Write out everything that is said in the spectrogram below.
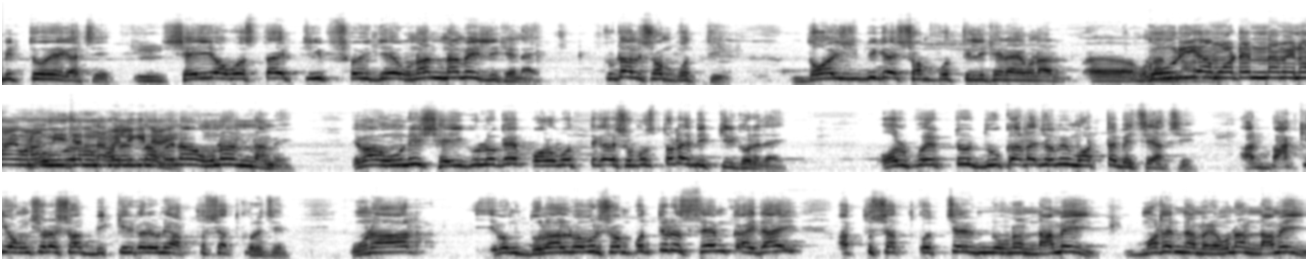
মৃত্যু হয়ে গেছে। সেই অবস্থায় টিপ সই দিয়ে ওনার নামেই লিখে নেয়। টোটাল সম্পত্তি দশ বিঘা সম্পত্তি লিখে নেয় ওনার গৌরিয়া। মঠের নামে নয় ওনার নিজের নামে লিখে নেয়। না ওনার নামে। এবং উনি সেইগুলোকে পরবর্তীকালে সমস্তটাই বিক্রি করে দেয়। অল্প একটু দু কাটা জমি মঠটা বেঁচে আছে। আর বাকি অংশটা সব বিক্রি করে উনি আত্মসাৎ করেছেন। ওনার এবং দুলালবাবুর সম্পত্তিরও সেম কায়দায় আত্মসাৎ করছে ওনার নামেই মঠের নামে না, ওনার নামেই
